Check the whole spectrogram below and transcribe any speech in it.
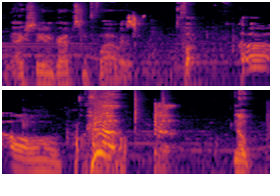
I'm actually gonna grab some flour. Oh. Nope.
